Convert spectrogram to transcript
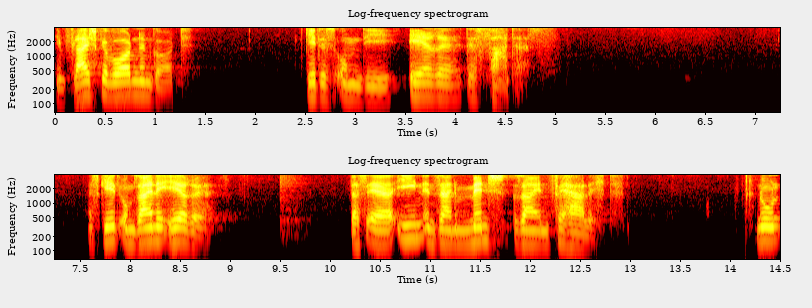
dem fleischgewordenen Gott, geht es um die Ehre des Vaters. Es geht um seine Ehre, dass er ihn in seinem Menschsein verherrlicht. Nun,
